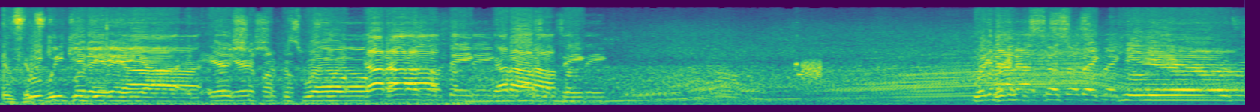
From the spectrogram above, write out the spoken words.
If, we, we get a, uh, an airship up as well, got out, I think. Got out, I think. We're gonna have a suspect here,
